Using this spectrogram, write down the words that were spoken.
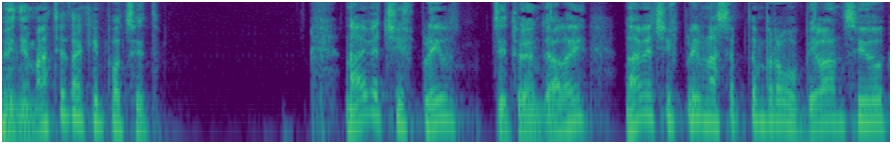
Vy nemáte taký pocit? Najväčší vplyv Citujem ďalej. Najväčší vplyv na septembrovú bilanciu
